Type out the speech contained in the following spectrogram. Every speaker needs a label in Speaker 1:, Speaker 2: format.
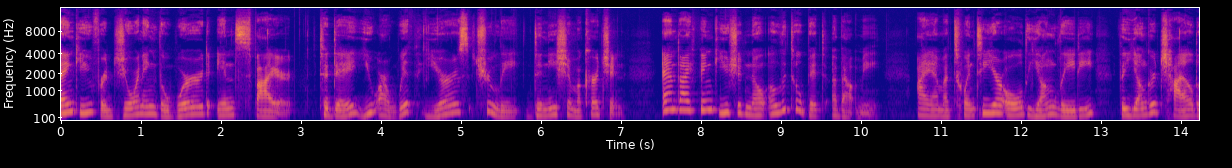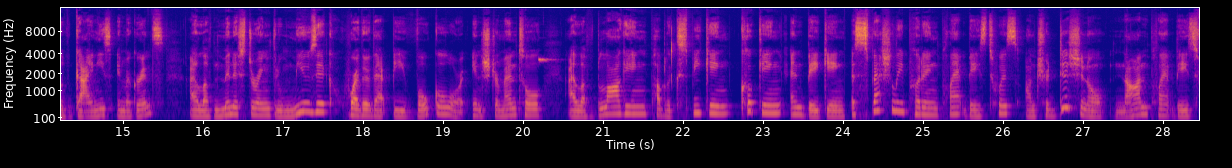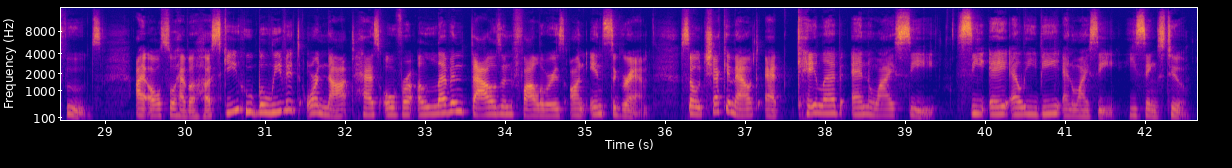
Speaker 1: Thank you for joining the Word Inspired. Today, you are with yours truly, Denisha McCurchin, and I think you should know a little bit about me. I am a 20 year old young lady, the younger child of Guyanese immigrants. I love ministering through music, whether that be vocal or instrumental. I love blogging, public speaking, cooking, and baking, especially putting plant based twists on traditional non plant based foods. I also have a husky who, believe it or not, has over 11,000 followers on Instagram. So check him out at Caleb NYC. C A L E B N Y C. He sings too.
